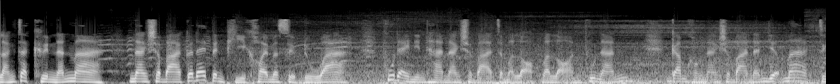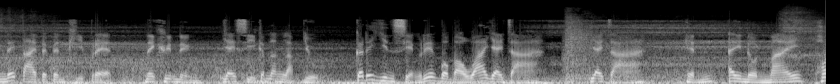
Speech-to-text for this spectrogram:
หลังจากคืนนั้นมา นางชบาก็ได้เป็นผีคอยมาสืบดูว่า ผู้ใดนินทานางชบาจะมาหลอกมาหลอนผู้นั้น กรรมของนางชบานั้นเยอะมาก จึงได้ตายไปเป็นผีเปรต ในคืนหนึ่งยายสีกำลังหลับอยู่ ก็ได้ยินเสียงเรียกเบาๆว่ายายจ๋ายายจ๋า เห็นไอ้นนท์ไหม พอ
